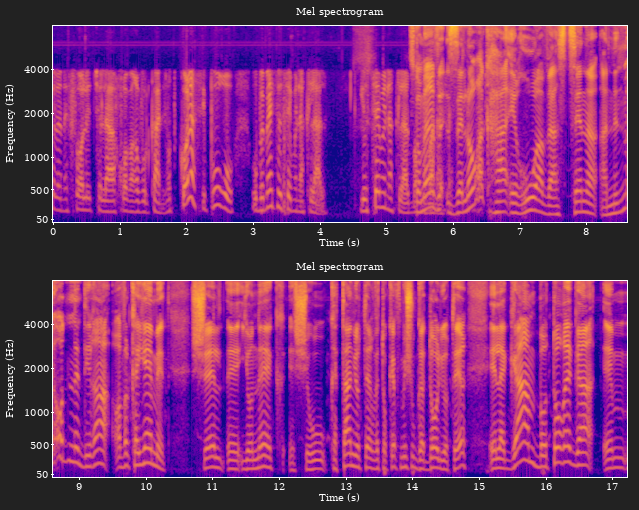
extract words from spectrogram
של הנפולת של החומר הוולקני. זאת אומרת, כל הסיפור הוא, הוא באמת יוצא מן הכלל. יוצא מן הכלל. זאת אומרת, זה, זה לא רק האירוע והסצנה המאוד נדירה, אבל קיימת, של אה, יונק אה, שהוא קטן יותר ותוקף מישהו גדול יותר, אלא גם באותו רגע הם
